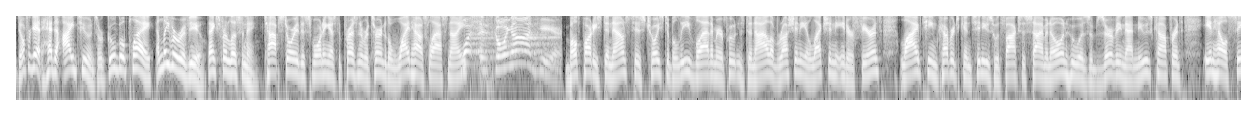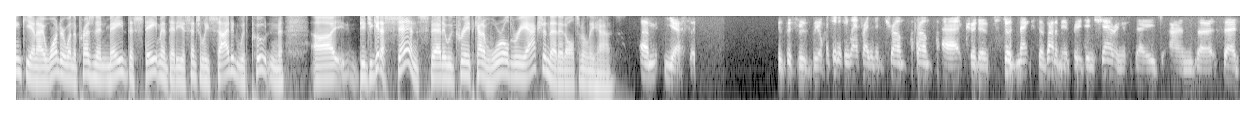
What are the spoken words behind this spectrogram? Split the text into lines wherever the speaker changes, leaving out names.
Don't forget, head to iTunes or Google Play and leave a review. Thanks for listening. Top story this morning as the president returned to the White House last night.
What is going on here?
Both parties denounced his choice to believe Vladimir Putin's denial of Russian election interference. Live team coverage continues with Fox's Simon Owen, who was observing that news conference in Helsinki. And I wonder when the president made the statement that he essentially sided with Putin, uh, did you get a sense that it would create the kind of world reaction that it ultimately has?
Um, yes, this was the opportunity where President Trump, Trump uh, could have stood next to Vladimir Putin sharing a stage and uh, said,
